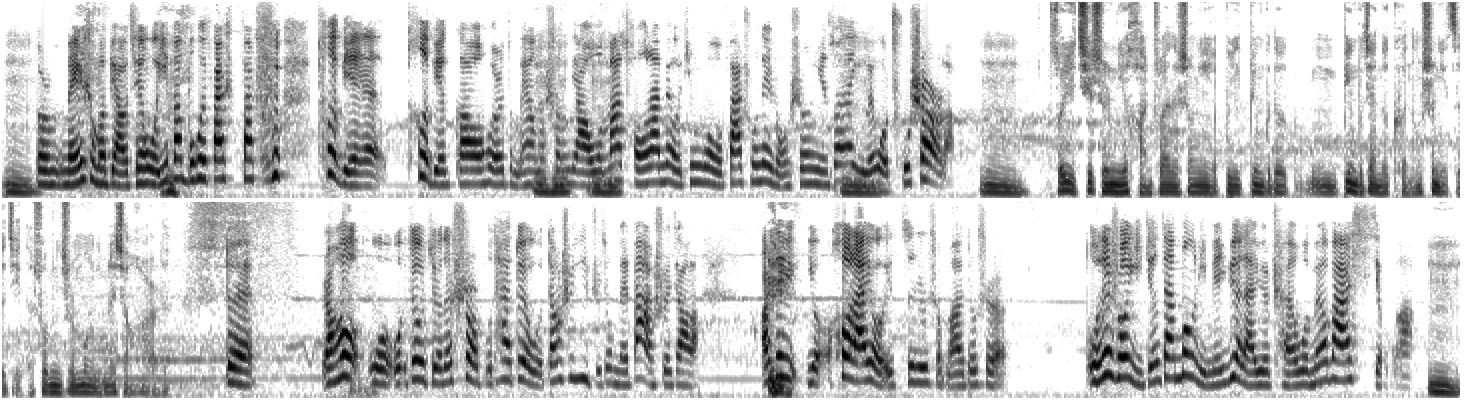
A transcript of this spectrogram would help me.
嗯，就是没什么表情。我一般不会发发出 特别特别高或者怎么样的声调。我妈从来没有听过我发出那种声音，所以她以为我出事儿了。嗯，所以其实你喊出来的声音也不一，并不得，嗯，并不见得可能是你自己的，说不定就是梦里面的小孩的。对，然后我我就觉得事儿不太对，我当时一直就没办法睡觉了，而 且有后来有一次是什么，就是。我那时候已经在梦里面越来越沉，我没有办法醒了。嗯，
